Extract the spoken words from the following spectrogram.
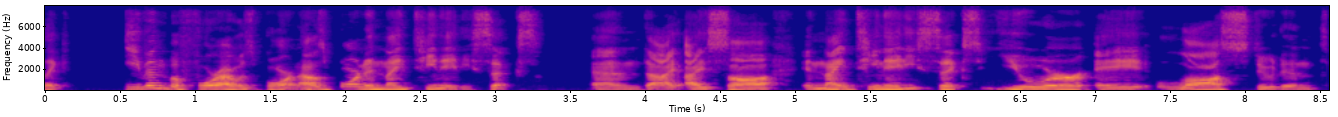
like even before I was born. I was born in 1986. And I, I saw in 1986, you were a law student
